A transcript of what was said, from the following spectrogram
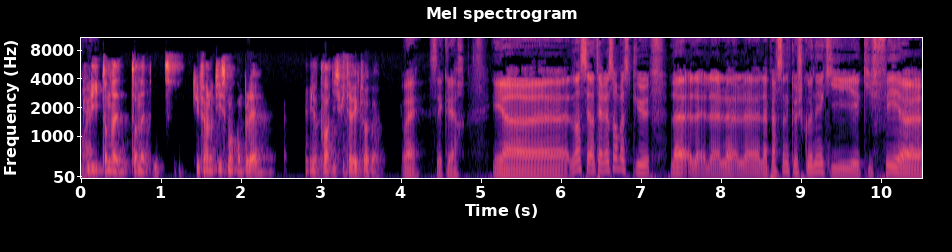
Tu lui dis t'en as t'en as 10, tu fais un lotissement complet, il va pouvoir discuter avec toi, quoi. Ouais, c'est clair. Et euh, non, c'est intéressant parce que la, la, la, la, la personne que je connais qui qui fait euh,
